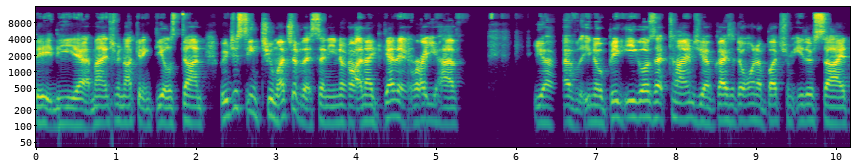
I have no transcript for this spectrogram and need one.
the the uh, management not getting deals done, we've just seen too much of this. And you know, and I get it, right? You have you have you know big egos at times you have guys that don't want to budge from either side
